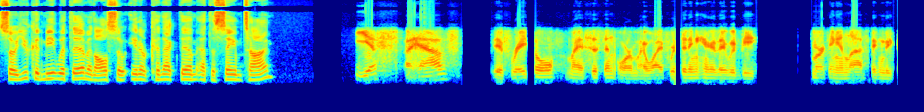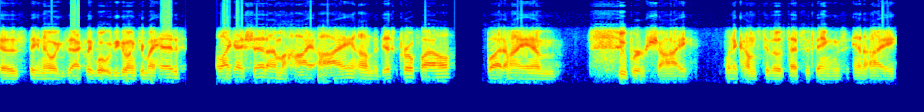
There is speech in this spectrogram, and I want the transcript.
so you could meet with them and also interconnect them at the same time? Yes, I have. If Rachel, my assistant, or my wife were sitting here, they would be smirking and laughing because they know exactly what would be going through my head. Like I said, I'm a high I on the disc profile, but I am super shy when it comes to those types of things. And I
